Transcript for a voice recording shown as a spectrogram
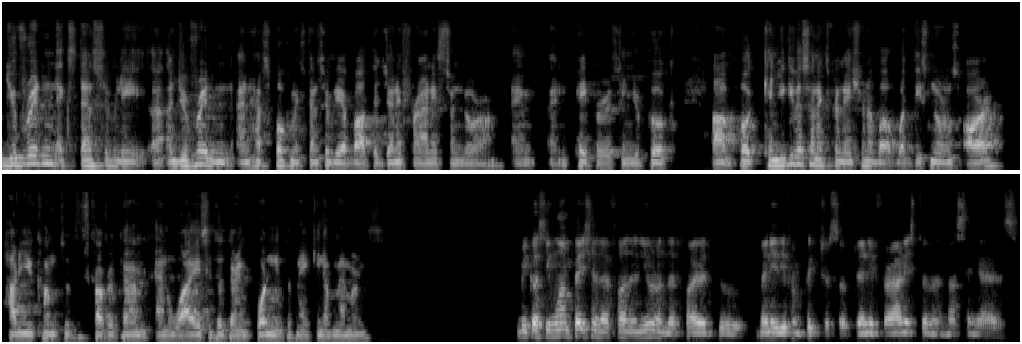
you've written extensively, uh, and you've written and have spoken extensively about the Jennifer Aniston neuron and, and papers in your book. Uh, but can you give us an explanation about what these neurons are? How do you come to discover them, and why is it that they're important in the making of memories? Because in one patient, I found a neuron that fired to many different pictures of Jennifer Aniston and nothing else.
